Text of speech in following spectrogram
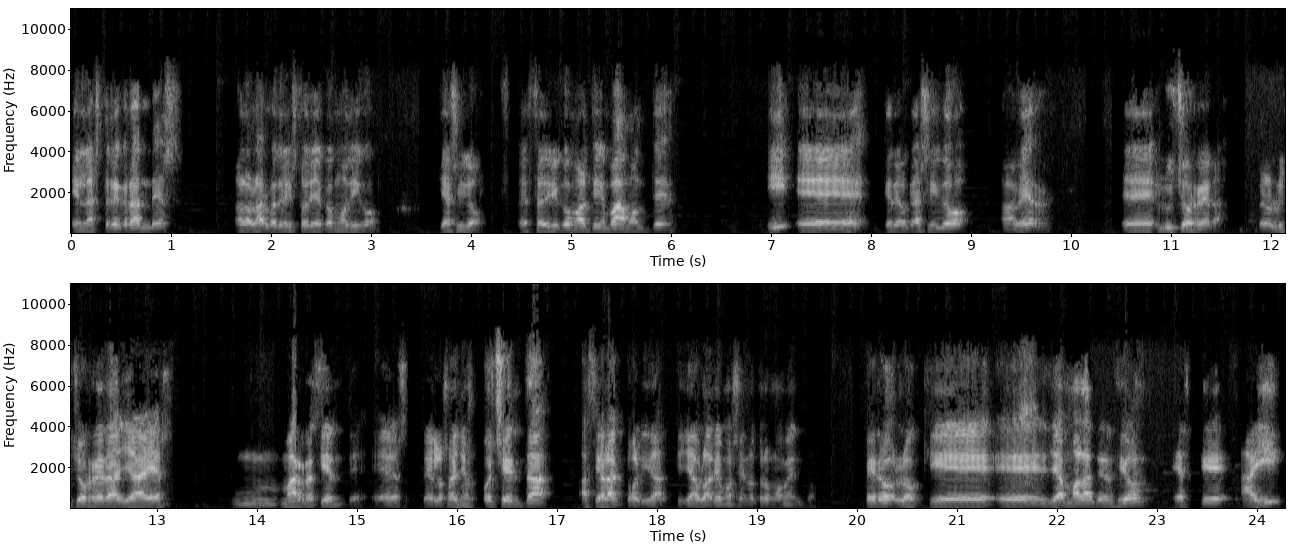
en las tres grandes a lo largo de la historia, como digo, que ha sido eh, Federico Martín Bamonte y eh, creo que ha sido, a ver, eh, Lucho Herrera. Pero Lucho Herrera ya es mm, más reciente, es de los años 80 hacia la actualidad, que ya hablaremos en otro momento. Pero lo que llama la atención es que ahí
